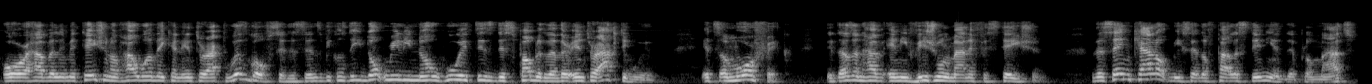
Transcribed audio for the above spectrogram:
or have a limitation of how well they can interact with Gulf citizens because they don't really know who it is, this public that they're interacting with. It's amorphic. It doesn't have any visual manifestation. The same cannot be said of Palestinian diplomats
